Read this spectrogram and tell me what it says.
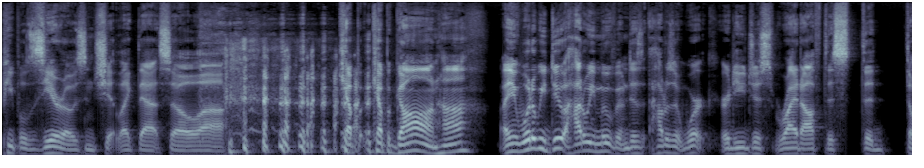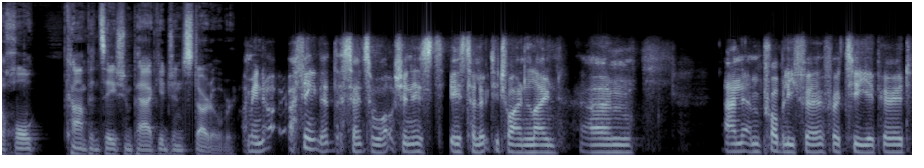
people zeros and shit like that. So uh, kept kept gone, huh? I mean, what do we do? How do we move him? Does how does it work? Or do you just write off this the the whole compensation package and start over? I mean, I think that the sensible option is is to look to try and loan. Um, and and probably for for a two year period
